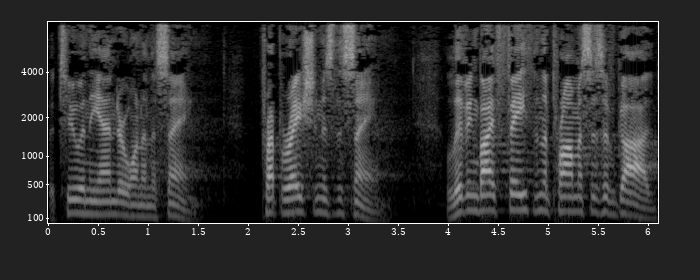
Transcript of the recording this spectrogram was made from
The two in the end are one and the same. Preparation is the same. Living by faith in the promises of God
